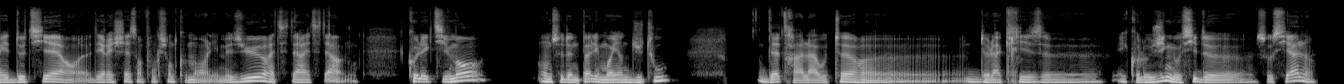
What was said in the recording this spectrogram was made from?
et deux tiers des richesses en fonction de comment on les mesure, etc., etc. Collectivement, on ne se donne pas les moyens du tout d'être à la hauteur euh, de la crise euh, écologique, mais aussi de sociale.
